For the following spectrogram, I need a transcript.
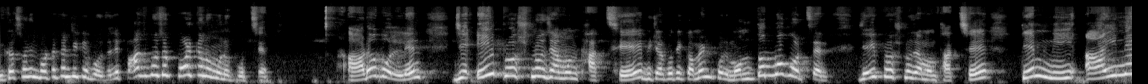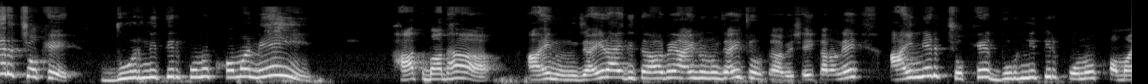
বিকাশ রঞ্জন ভট্টাচার্যকে বলছে যে পাঁচ বছর পর কেন মনে পড়ছে? আরও বললেন যে এই প্রশ্ন যেমন থাকছে, বিচারপতি কমেন্ট করে মন্তব্য করছেন যে এই প্রশ্ন যেমন থাকছে, তেমনি আইনের চোখে দুর্নীতির কোনো ক্ষমা নেই। হাত বাঁধা, আইন অনুযায়ী রায় দিতে হবে, আইন অনুযায়ী চলতে হবে। সেই কারণে আইনের চোখে দুর্নীতির কোনো ক্ষমা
